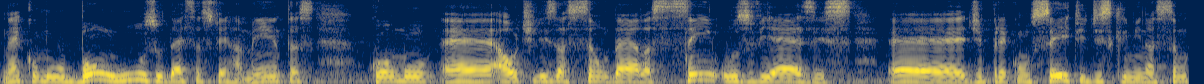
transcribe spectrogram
né, como o bom uso dessas ferramentas, como é, a utilização delas sem os vieses é, de preconceito e discriminação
